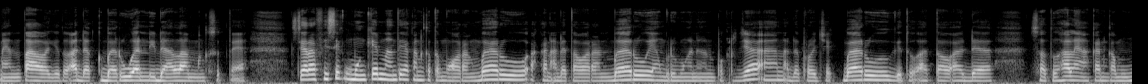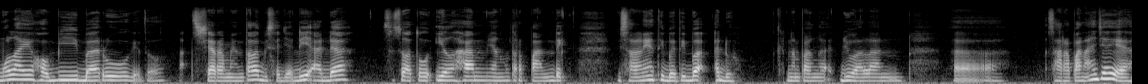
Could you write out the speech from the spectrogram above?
mental gitu ada kebaruan di dalam maksudnya. Secara fisik mungkin nanti akan ketemu orang baru akan ada tawaran baru yang berhubungan dengan pekerjaan ada project baru gitu atau ada suatu hal yang akan kamu mulai hobi baru gitu. Secara mental bisa jadi ada sesuatu ilham yang terpantik misalnya tiba-tiba aduh kenapa nggak jualan uh, sarapan aja ya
